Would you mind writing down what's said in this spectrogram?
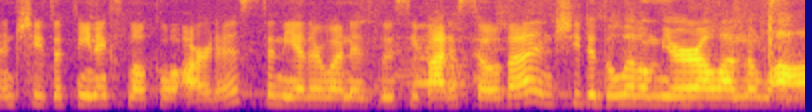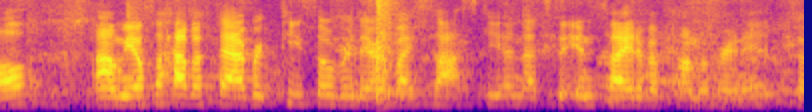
and she's a Phoenix local artist, and the other one is Lucy Batasova, and she did the little mural on the wall. Um, we also have a fabric piece over there by Saskia, and that's the inside of a pomegranate. So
